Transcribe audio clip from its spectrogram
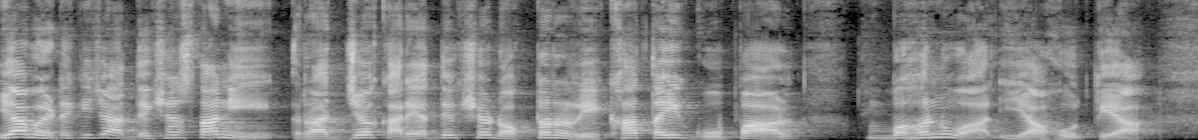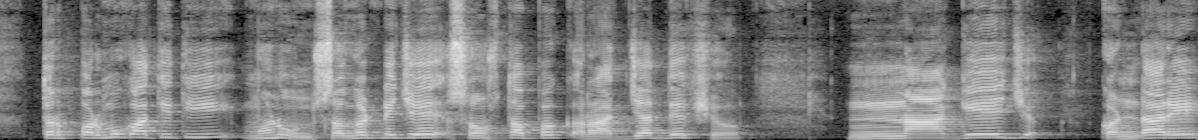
या बैठकीच्या अध्यक्षस्थानी राज्य कार्याध्यक्ष डॉक्टर रेखाताई गोपाळ बहनवाल या होत्या. तर प्रमुख अतिथी म्हणून संघटनेचे संस्थापक राज्याध्यक्ष नागेज कंडारे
